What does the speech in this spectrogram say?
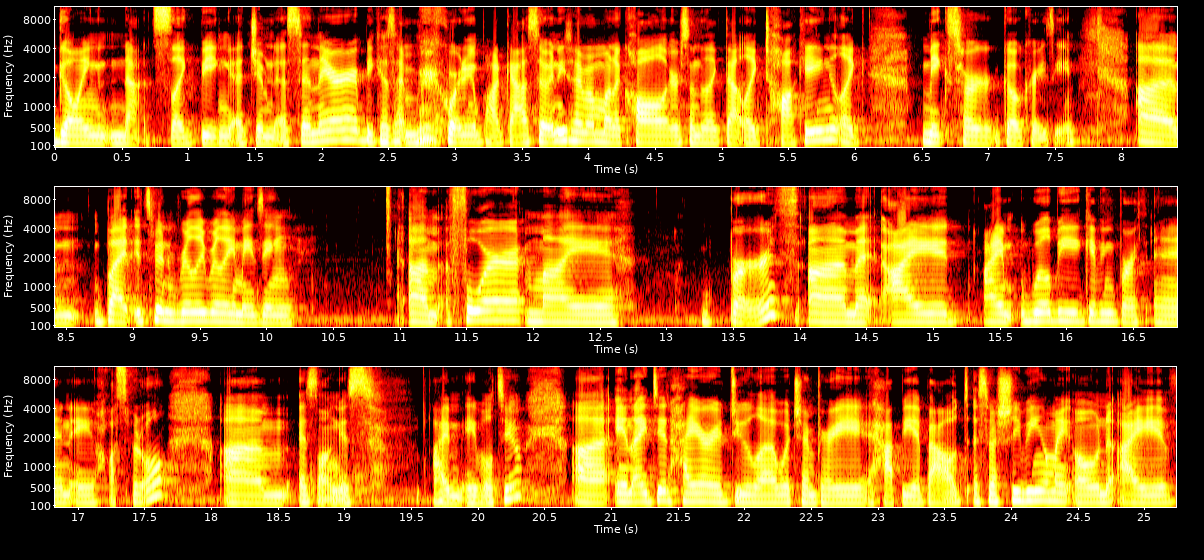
going nuts, like being a gymnast in there because I'm recording a podcast. So, anytime I'm on a call or something like that, like talking, like makes her go crazy. Um, but it's been really, really amazing. Um, for my birth. Um, I I will be giving birth in a hospital um, as long as I'm able to. Uh, and I did hire a doula, which I'm very happy about, especially being on my own. I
